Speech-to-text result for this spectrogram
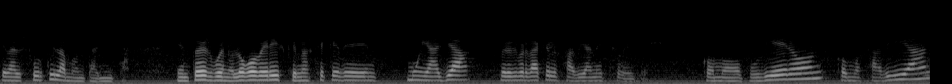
que da el surco y la montañita. Y entonces, bueno, luego veréis que no es que queden muy allá, pero es verdad que los habían hecho ellos, como pudieron, como sabían,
